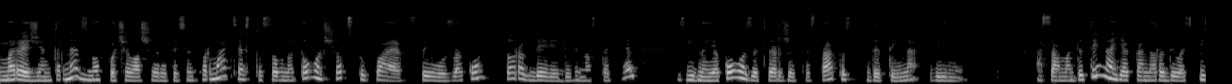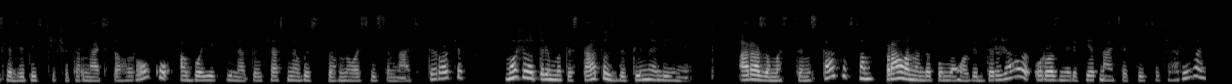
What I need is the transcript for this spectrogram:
В мережі інтернет знов почала ширитись інформація стосовно того, що вступає в силу закон 4995, згідно якого затверджується статус дитина війни. А саме дитина, яка народилась після 2014 року або якій на той час не виповнилось 18 років, може отримати статус дитина війни. А разом із цим статусом право на допомогу від держави у розмірі 15 тисяч гривень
